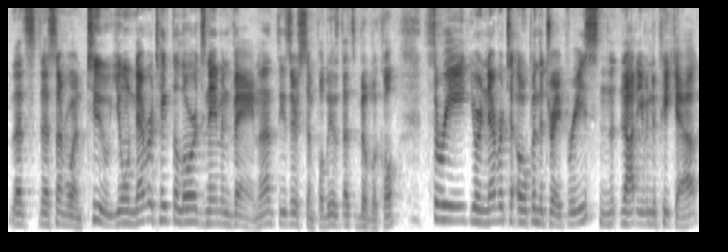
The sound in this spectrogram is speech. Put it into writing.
that's that's number one. Two, you'll never take the Lord's name in vain. Uh, these are simple. These, that's biblical. Three, you are never to open the draperies, n- not even to peek out.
